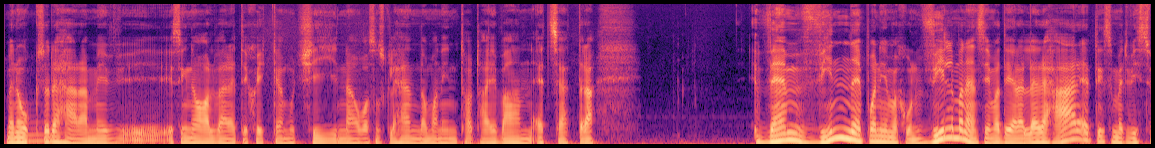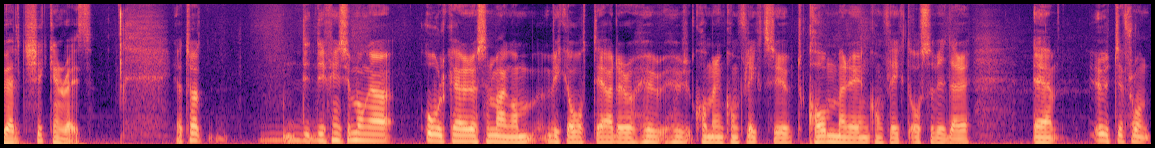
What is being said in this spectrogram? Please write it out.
Men också mm. det här med signalvärdet det skickar mot Kina och vad som skulle hända om man intar Taiwan etc. Vem vinner på en invasion? Vill man ens invadera eller är det här ett, liksom ett visuellt chicken race? Jag tror att det, det finns ju många olika resonemang om vilka åtgärder och hur, hur kommer en konflikt se ut? Kommer det en konflikt och så vidare. Eh, utifrån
